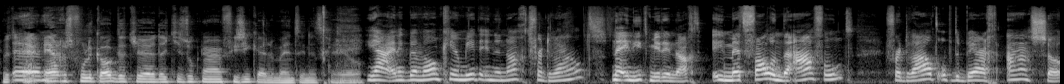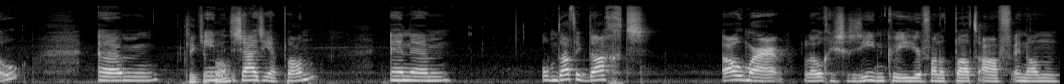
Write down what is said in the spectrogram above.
Dus er- Ehm. ergens voel ik ook dat je, dat je zoekt naar een fysiek element in het geheel. ja, en ik ben wel een keer midden in de nacht verdwaald. Nee, niet midden in de nacht. In- Met vallende avond verdwaald op de berg Aso. Ehm, Klinkt in? Zuid-Japan. En ehm, omdat ik dacht, oh, maar logisch gezien kun je hier van het pad af en dan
